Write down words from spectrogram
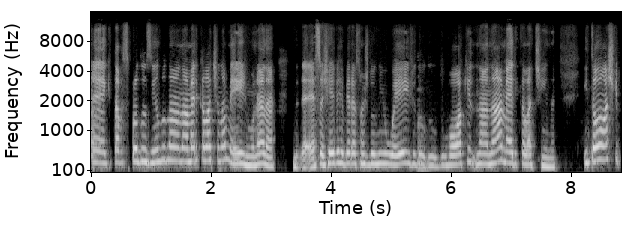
é, que estava se produzindo na, na, América Latina mesmo, né? Na, essas reverberações do New Wave, do, do, do rock na, na, América Latina. Então, eu acho que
